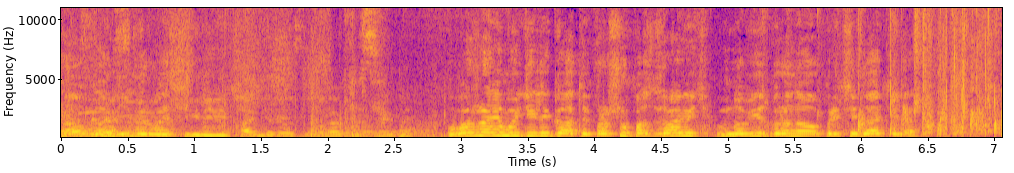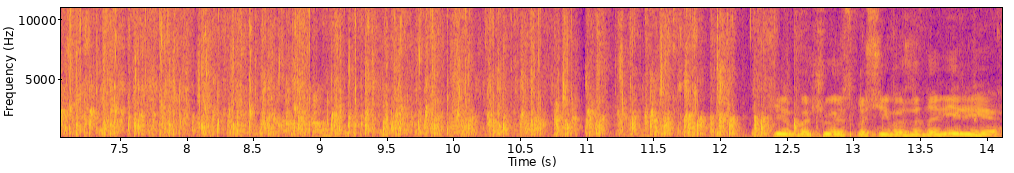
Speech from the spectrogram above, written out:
Сам Владимир Васильевич. Один воздержавшийся. Уважаемые делегаты, прошу поздравить вновь избранного председателя. Всем большое спасибо за доверие.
